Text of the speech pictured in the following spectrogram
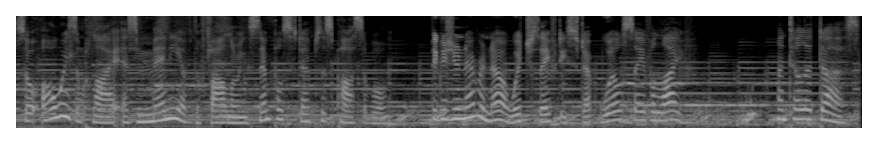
So always apply as many of the following simple steps as possible, because you never know which safety step will save a life. Until it does.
